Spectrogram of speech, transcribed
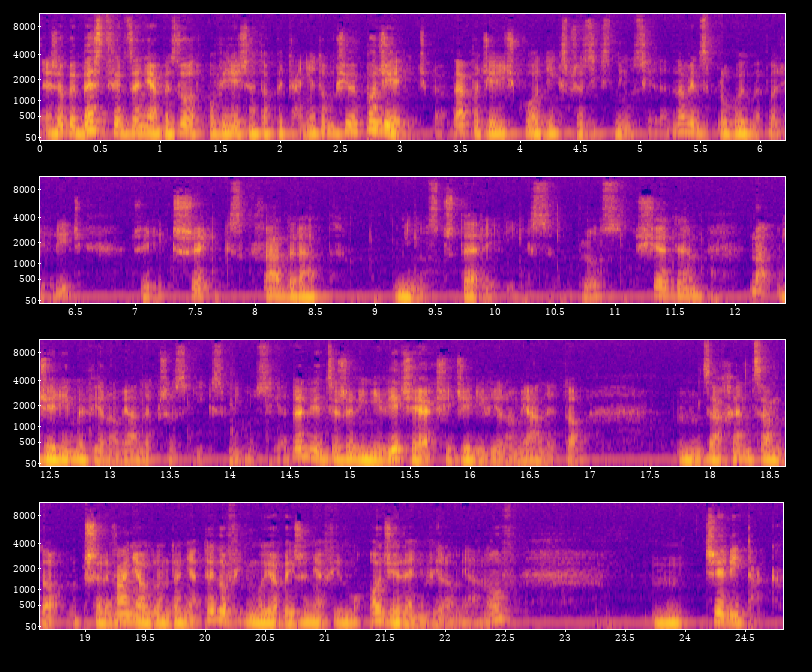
żeby bez twierdzenia bezu odpowiedzieć na to pytanie, to musimy podzielić, prawda? Podzielić q od x przez x minus 1. No więc spróbujmy podzielić, czyli 3x kwadrat minus 4x plus 7 no, dzielimy wielomiany przez x minus 1, więc jeżeli nie wiecie, jak się dzieli wielomiany, to mm, zachęcam do przerwania oglądania tego filmu i obejrzenia filmu o dzieleniu wielomianów. Mm, czyli tak.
